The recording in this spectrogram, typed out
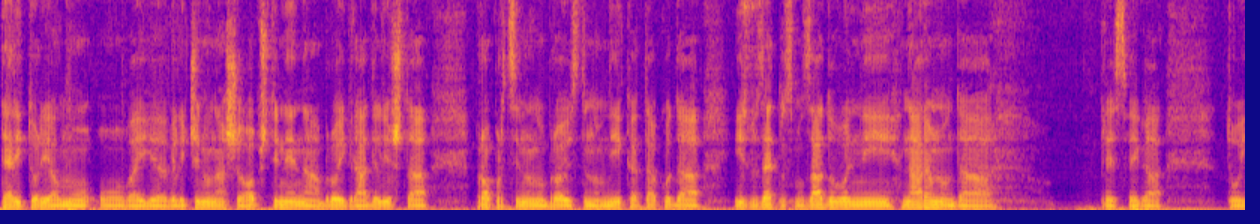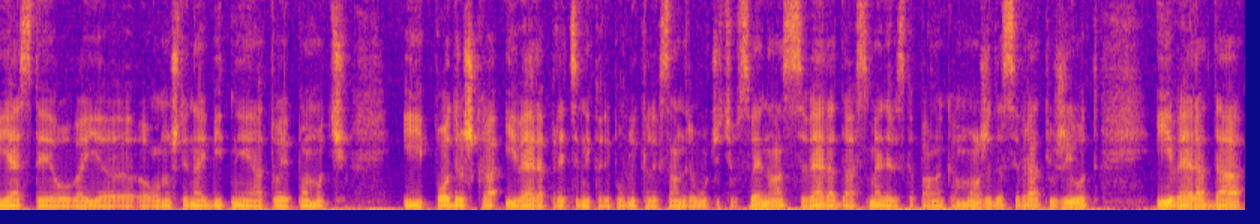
teritorijalnu ovaj, veličinu naše opštine, na broj gradilišta, proporcionalno broju stanovnika, tako da izuzetno smo zadovoljni. Naravno da pre svega to jeste ovaj, ono što je najbitnije, a to je pomoć i podrška i vera predsednika Republike Aleksandra Vučića u sve nas, vera da Smederevska palanka može da se vrati u život i vera da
